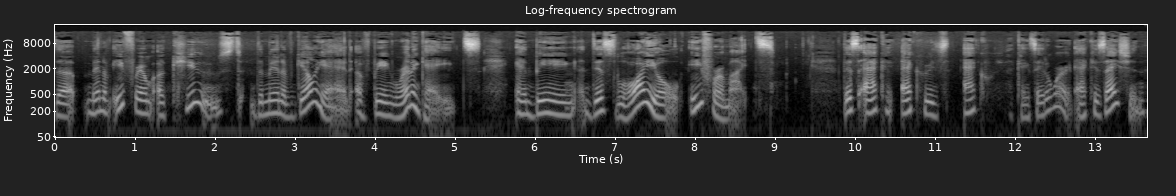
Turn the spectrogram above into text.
the men of Ephraim accused the men of Gilead of being renegades and being disloyal Ephraimites. This ac- ac- ac- I can't say the word accusation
